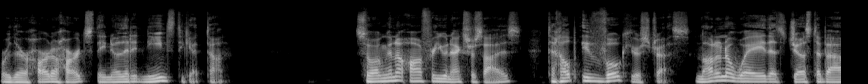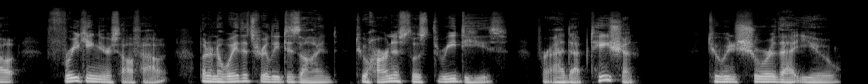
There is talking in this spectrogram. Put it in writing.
or their heart of hearts, they know that it needs to get done. So I'm going to offer you an exercise to help evoke your stress, not in a way that's just about freaking yourself out, but in a way that's really designed to harness those three D's for adaptation to ensure that you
